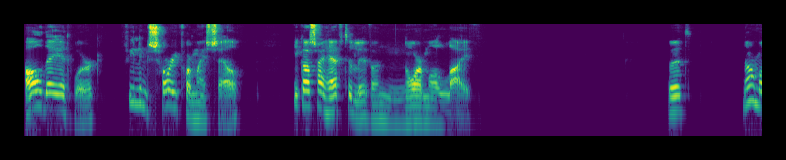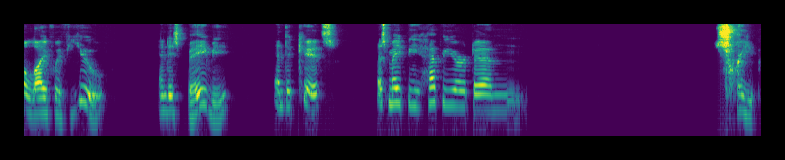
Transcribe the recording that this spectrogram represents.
all day at work feeling sorry for myself because I have to live a normal life. But normal life with you and this baby and the kids has made me happier than... Sleep!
